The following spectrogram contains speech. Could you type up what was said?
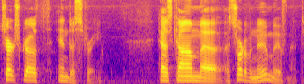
church growth industry has come a, a sort of a new movement.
